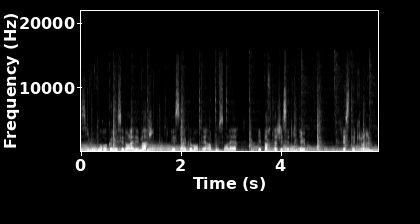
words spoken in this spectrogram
Si vous vous reconnaissez dans la démarche, laissez un commentaire, un pouce en l'air et partagez cette vidéo. Restez curieux.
